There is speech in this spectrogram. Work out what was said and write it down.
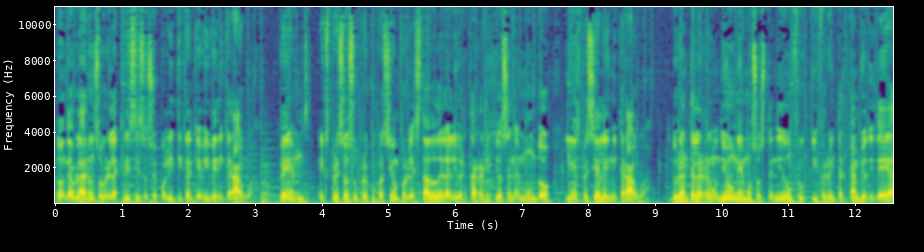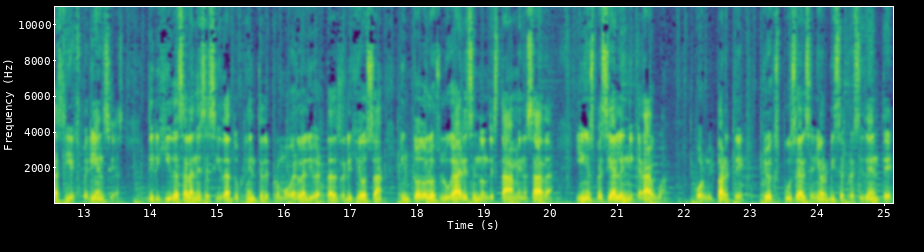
donde hablaron sobre la crisis sociopolítica que vive Nicaragua. Pence expresó su preocupación por el estado de la libertad religiosa en el mundo y en especial en Nicaragua. Durante la reunión hemos sostenido un fructífero intercambio de ideas y experiencias dirigidas a la necesidad urgente de promover la libertad religiosa en todos los lugares en donde está amenazada, y en especial en Nicaragua. Por mi parte, yo expuse al señor vicepresidente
